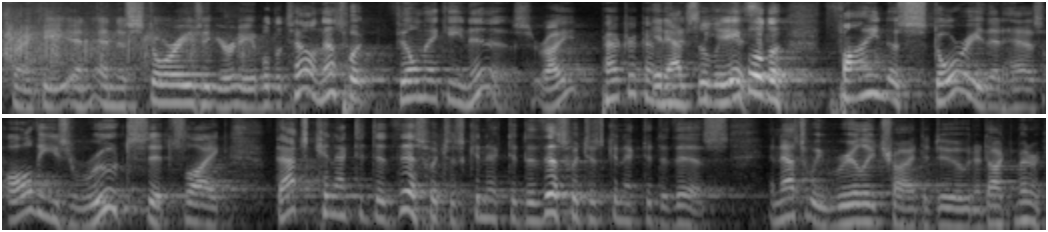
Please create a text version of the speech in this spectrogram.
Frankie, and, and the stories that you're able to tell. And that's what filmmaking is, right, Patrick? I it mean, absolutely is. able to find a story that has all these roots. It's like, that's connected to this, which is connected to this, which is connected to this. And that's what we really tried to do in a documentary.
